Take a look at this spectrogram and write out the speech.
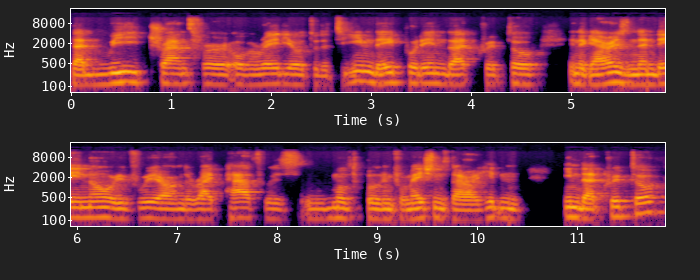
that we transfer over radio to the team. They put in that crypto in the garage, and then they know if we are on the right path with multiple informations that are hidden in that crypto.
